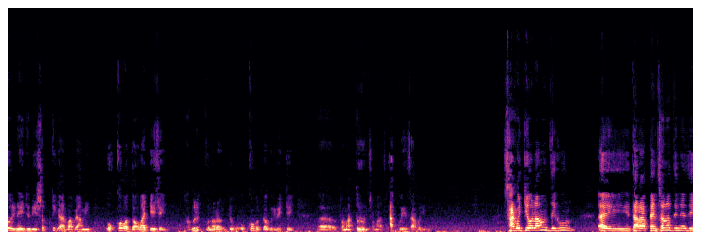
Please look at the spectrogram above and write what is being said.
করি নেই যদি সত্যিকার ভাবে আমি ঐক্যবদ্ধ হওয়াইতে সেই পাবলিক পুনরায় ঐক্যবদ্ধ করি তোমার তরুণ সমাজ আকুয়ে যা করিব। সাগজ্য হলাম যেগুন এই তারা পেনশনের দিনে যে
